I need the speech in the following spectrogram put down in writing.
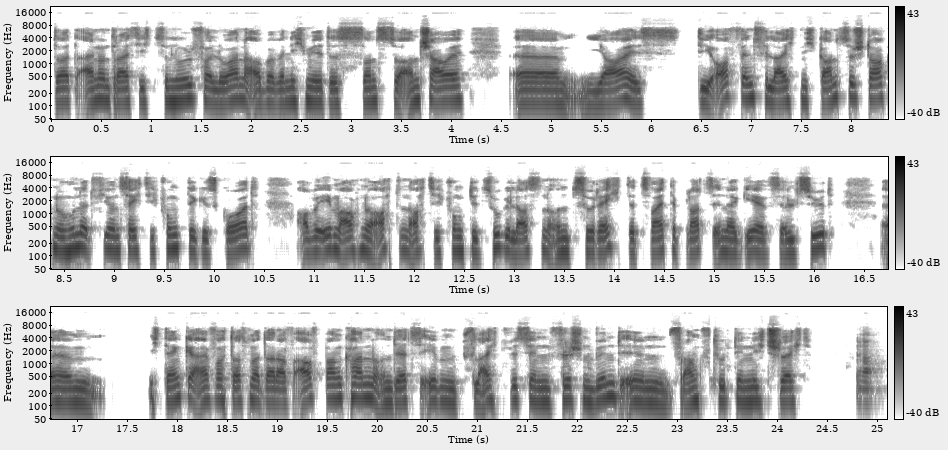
Dort 31 zu 0 verloren, aber wenn ich mir das sonst so anschaue, ähm, ja, ist die Offense vielleicht nicht ganz so stark, nur 164 Punkte gescored, aber eben auch nur 88 Punkte zugelassen und zu Recht der zweite Platz in der GFL Süd. Ähm, ich denke einfach, dass man darauf aufbauen kann und jetzt eben vielleicht ein bisschen frischen Wind in Frankfurt tut den nicht schlecht. Ja,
